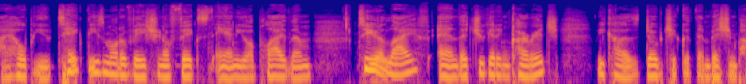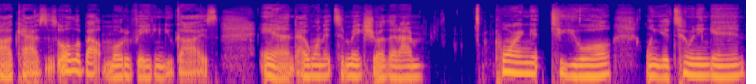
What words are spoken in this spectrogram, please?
I hope you take these motivational fixes and you apply them to your life and that you get encouraged because Dope Chick with Ambition podcast is all about motivating you guys. And I wanted to make sure that I'm pouring it to you all when you're tuning in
